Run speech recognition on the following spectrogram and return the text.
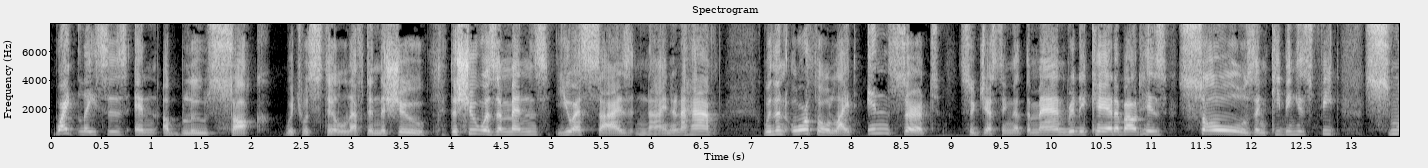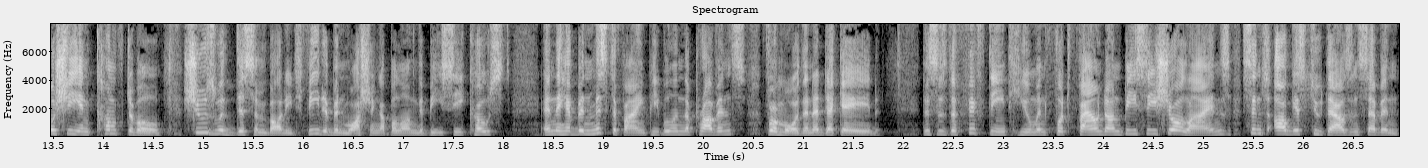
white laces, and a blue sock, which was still left in the shoe. The shoe was a men's US size 9.5 with an ortholite insert suggesting that the man really cared about his soles and keeping his feet smushy and comfortable. Shoes with disembodied feet have been washing up along the BC coast, and they have been mystifying people in the province for more than a decade. This is the 15th human foot found on BC shorelines since August 2007.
